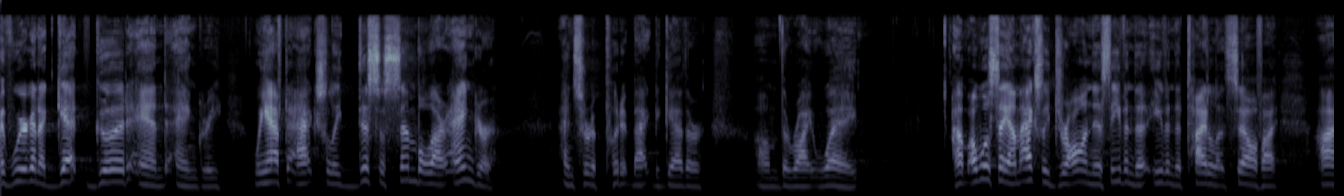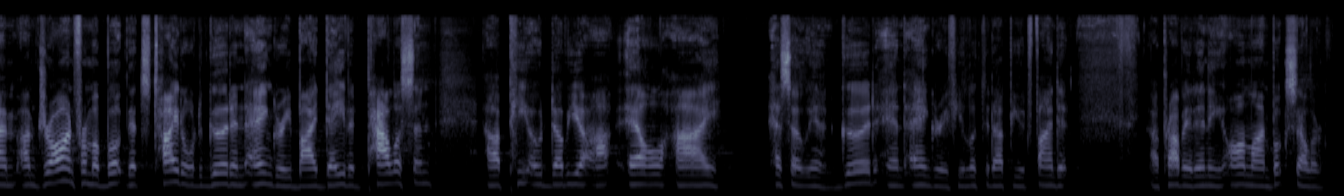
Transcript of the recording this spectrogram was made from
if we're going to get good and angry, we have to actually disassemble our anger and sort of put it back together um, the right way. Um, I will say, I'm actually drawing this, even the, even the title itself. I, I'm, I'm drawing from a book that's titled Good and Angry by David Powlison uh, P O W L I S O N, good and angry. If you looked it up, you'd find it uh, probably at any online bookseller.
